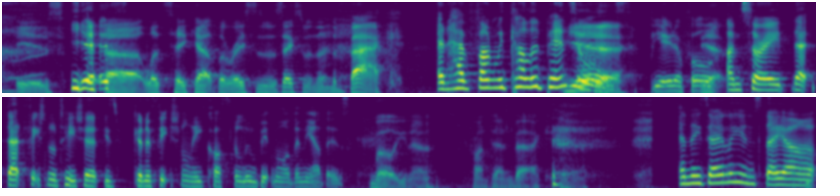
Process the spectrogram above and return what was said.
is Yes. Uh, let's take out the racism and sexism, and then the back. and have fun with coloured pencils. Yeah. Beautiful. Yeah. I'm sorry that that fictional T-shirt is going to fictionally cost a little bit more than the others. Well, you know, front and back. yeah. And these aliens, they are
